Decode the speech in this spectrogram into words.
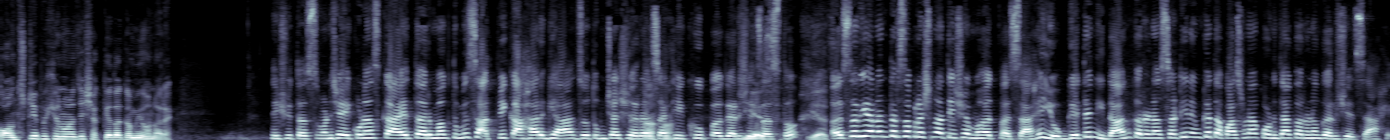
कॉन्स्टिपेशन होण्याची शक्यता कमी होणार आहे. निश्चितच. म्हणजे एकूणच काय तर मग तुम्ही सात्विक आहार घ्या जो तुमच्या शरीरासाठी खूप गरजेचा Yes, असतो. yes. सर यानंतरचा प्रश्न अतिशय महत्त्वाचा आहे. योग्य ते निदान करण्यासाठी नेमक्या तपासण्या कोणत्या करणं गरजेचं आहे?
